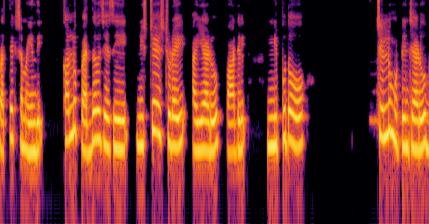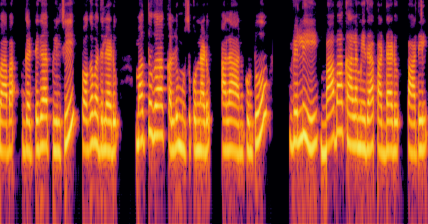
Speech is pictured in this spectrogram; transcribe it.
ప్రత్యక్షమైంది. కళ్ళు పెద్దవి చేసి నిశ్చేష్టుడై అయ్యాడు పాటిల్. నిప్పుతో చెల్లు ముట్టించాడు బాబా. గట్టిగా పీల్చి పొగ వదిలాడు. మత్తుగా కళ్ళు మూసుకున్నాడు. అలా అనుకుంటూ వెళ్ళి బాబా కాళ్ళ మీద పడ్డాడు పాటిల్.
